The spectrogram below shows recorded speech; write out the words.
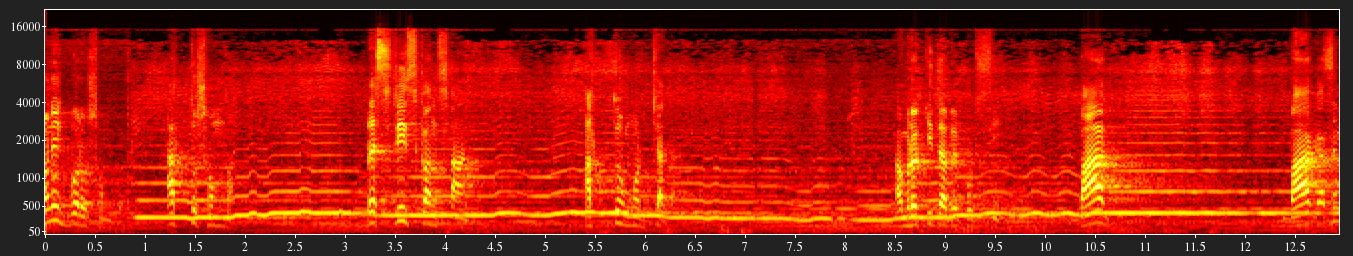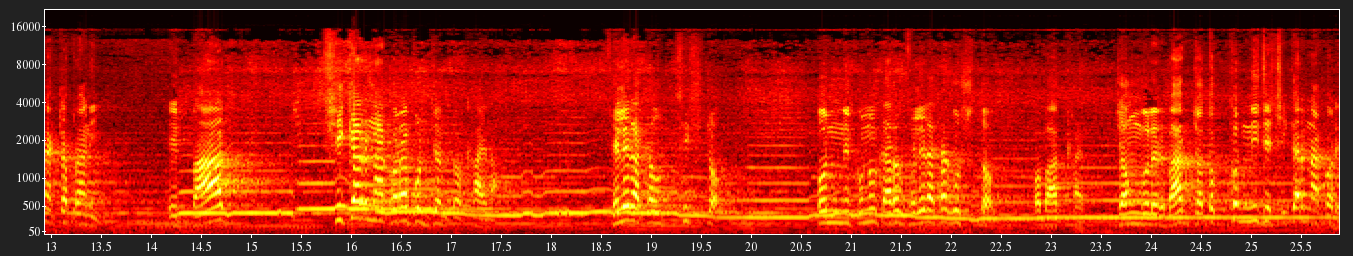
অনেক বড় সম্পদ, আত্মসম্মান প্রেস্টিজ কনসার্ন আত্মমর্যাদা। আমরা কিতাবে পড়ছি, বাঘ বাঘ আছেন একটা প্রাণী, এই বাঘ শিকার না করা পর্যন্ত খায় না। ফেলে রাখা উচ্ছিষ্ট অন্য কোনো কারও ফেলে রাখা গোস্ত ও বাঘ খায় জঙ্গলের বাঘ যতক্ষণ নিজে শিকার না করে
